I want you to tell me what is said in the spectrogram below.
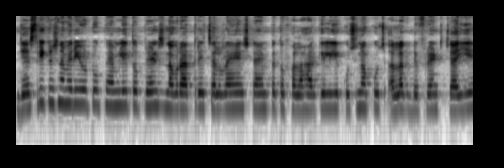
जय श्री कृष्ण मेरी यूट्यूब फैमिली तो फ्रेंड्स नवरात्रे चल रहे हैं इस टाइम पे तो फलाहार के लिए कुछ ना कुछ अलग डिफरेंट चाहिए।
